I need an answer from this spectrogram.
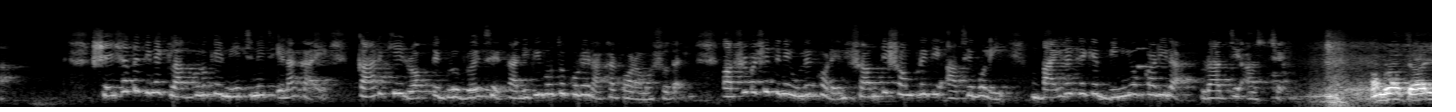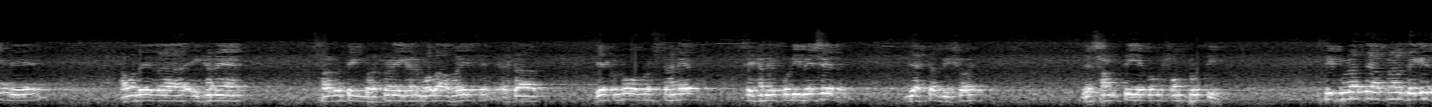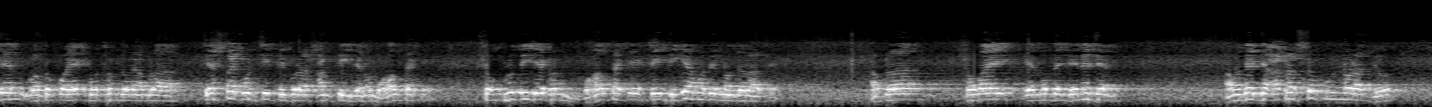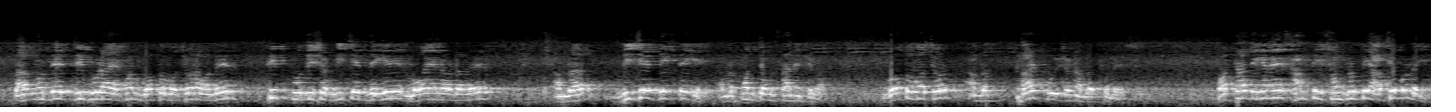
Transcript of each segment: সেই সাথে তিনি ক্লাবগুলোকে নিজ নিজ এলাকায় কার কি রক্তে গ্রুপ রয়েছে তা লিপিবদ্ধ করে রাখার পরামর্শ দেন। পাশাপাশি তিনি উল্লেখ করেন, শান্তি সম্প্রীতি আছে বলেই বাইরে থেকে বিনিয়োগকারীরা রাজ্যে আসছে। আমরা চাই যে আমাদের এখানে স্বাগতিক ভাষণে এখানে বলা হয়েছে, এটা যে কোনো অনুষ্ঠানের সেখানে পরিবেশের যে একটা বিষয়, যে শান্তি এবং সম্প্রতি। ত্রিপুরাতে আপনারা দেখেছেন, গত কয়েক বছর ধরে আমরা চেষ্টা করছি ত্রিপুরা শান্তি যেন বহাল থাকে, সম্প্রতি যে এখন বহাল থাকে, সেই দিকে আমাদের নজর আছে। আপনারা সবাই এর মধ্যে জেনেছেন, আমাদের যে আঠাশটা পূর্ণ রাজ্য, তার মধ্যে ত্রিপুরা এখন গত বছর আমাদের ফিফথ পজিশন নিচের দিকে ল অ্যান্ড অর্ডারের আমরা নিচের দিক থেকে আমরা পঞ্চম স্থানে ছিলাম। গত বছর আমরা থার্ড পজিশন আমরা চলে এসেছি। অর্থাৎ এখানে শান্তি সম্প্রতি আছে বলেই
